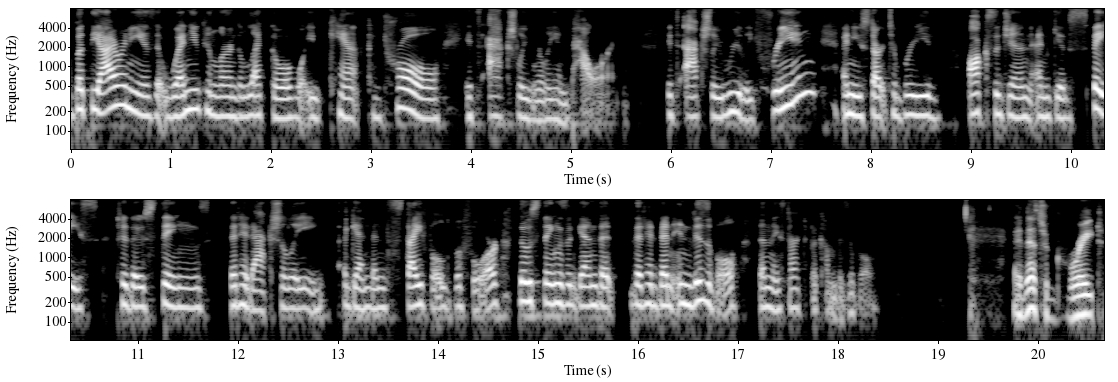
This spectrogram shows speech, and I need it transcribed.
But the irony is that when you can learn to let go of what you can't control it's actually really empowering. It's actually really freeing and you start to breathe oxygen and give space to those things that had actually again been stifled before. Those things again that that had been invisible then they start to become visible and that's a great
